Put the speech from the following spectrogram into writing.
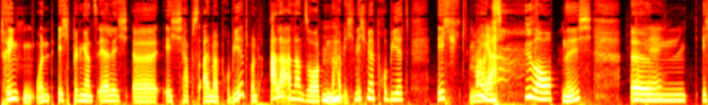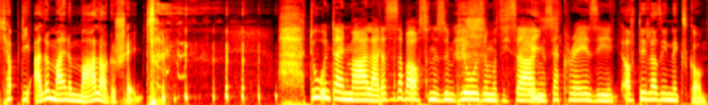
trinken. Und ich bin ganz ehrlich, äh, ich habe es einmal probiert und alle anderen Sorten habe ich nicht mehr probiert. Ich mag ja. es überhaupt nicht. Okay. Ähm, ich habe die alle meinem Maler geschenkt. Du und dein Maler, das ist aber auch so eine Symbiose, muss ich sagen. Ich- ist ja crazy. Auf den lasse ich nichts kommen.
